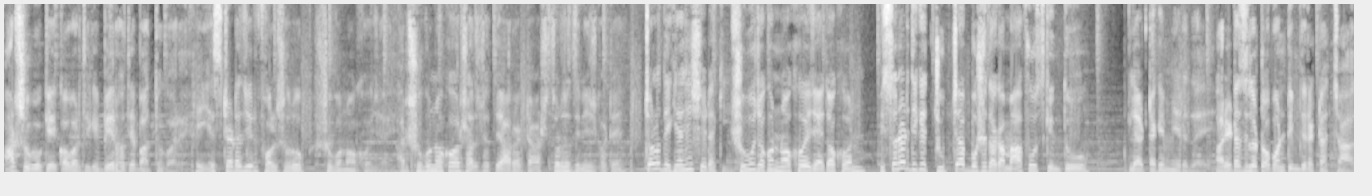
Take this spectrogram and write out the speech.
আর শুভকে কভার থেকে বের হতে বাধ্য করে। এই স্ট্র্যাটেজির ফলস্বরূপ শুভ নক হয়ে যায়। আর শুভ নক হওয়ার সাথে সাথে আরও একটা আশ্চর্য জিনিস ঘটে। চলো দেখে আসি সেটা কি। শুভ যখন নক হয়ে যায়, তখন পিছনের দিকে চুপচাপ বসে থাকা মাহফুজ কিন্তু প্লেয়ারটাকে মেরে দেয়। আর এটা ছিল টপন টিমদের একটা চাল।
